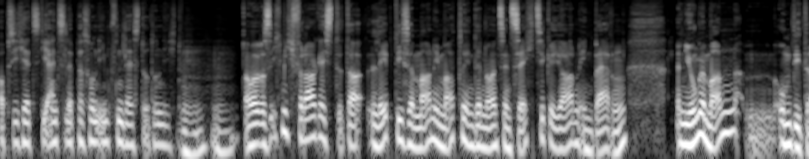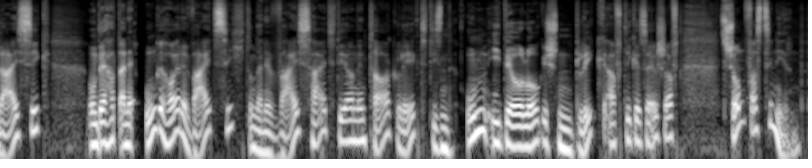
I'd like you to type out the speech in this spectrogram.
ob sich jetzt die einzelne Person impfen lässt oder nicht. Mhm, mh. Aber was ich mich frage, ist, da lebt dieser Mani Matte in den 1960er Jahren in Bern, ein junger Mann um die 30 und er hat eine ungeheure Weitsicht und eine Weisheit, die er an den Tag legt, diesen unideologischen Blick auf die Gesellschaft. Das ist schon faszinierend.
